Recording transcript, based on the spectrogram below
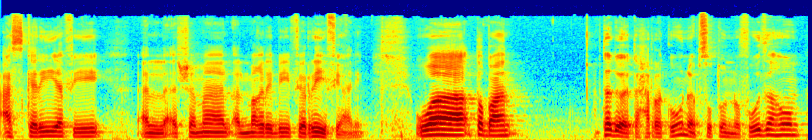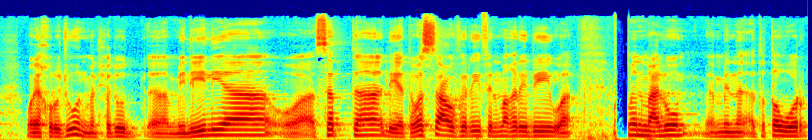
عسكرية في الشمال المغربي في الريف يعني. وطبعا ابتدوا يتحركون ويبسطون نفوذهم ويخرجون من حدود ميليليا وسبتة ليتوسعوا في الريف المغربي. ومن معلوم من تطور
